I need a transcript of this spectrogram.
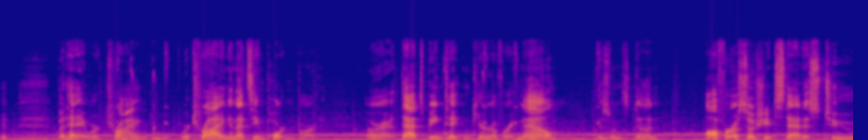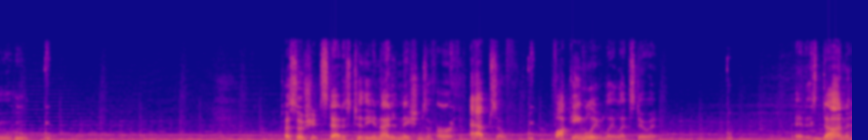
but hey, we're trying. We're trying, and that's the important part. Alright, that's being taken care of right now. This one's done. Offer associate status to who? Associate status to the United Nations of Earth. Abso. Fucking lootly. Let's do it. It is done.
